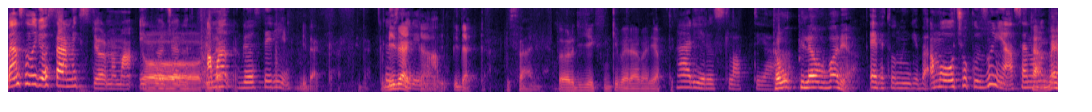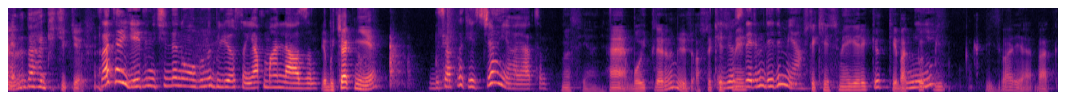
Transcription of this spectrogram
Ben sana göstermek istiyorum ama ilk Oo, bir Ama dakika. göstereyim. Bir dakika. Bir dakika. Bir Göstereyim dakika abi. Bir dakika. Bir saniye. Sonra diyeceksin ki beraber yaptık. Her yeri ıslattı ya. Tavuk pilavı var ya. Evet onun gibi. Ama o çok uzun ya. Sen Tamam onu ben böyle... onu daha küçük yap. Zaten yedin içinde ne olduğunu biliyorsun. Yapman lazım. Ya bıçak niye? Bıçakla keseceksin ya hayatım. Nasıl yani? He boyutlarını mı diyorsun? Aslında E, kesmeye... Gösterim dedim ya. İşte kesmeye gerek yok ki. Bak bu- Niye? biz, biz var ya bak.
